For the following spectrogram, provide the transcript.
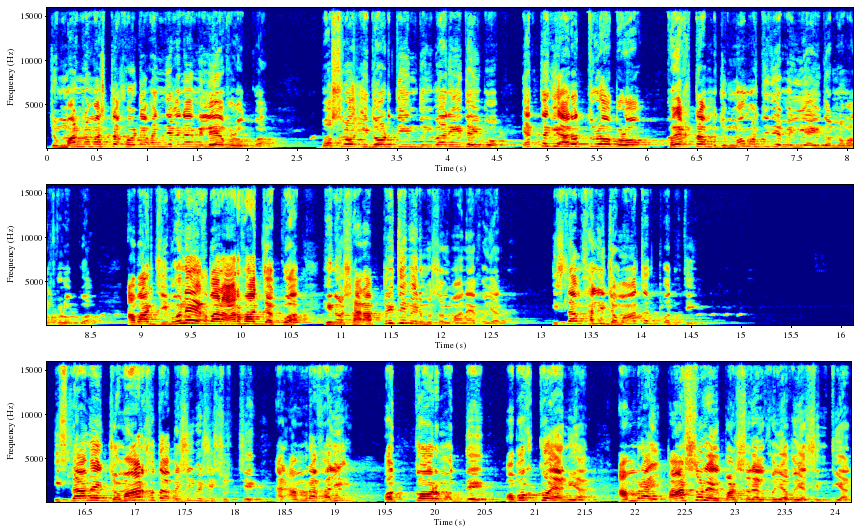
জুম্মার নমাজটা কয়টা ভাঞ্জেখানায় মিলাইয়া পড়ক কোয়া বছর ঈদর দিন দুইবার ঈদ আইব এর থেকে আরও তুলা, বড় কয়েকটা জুম্মা মসজিদে মিলিয়া ঈদর নমাজ পড়ক কোয়া আবার জীবনে একবার আর যাক কোয়া হিন সারা পৃথিবীর মুসলমান এক হইয়ার ইসলাম খালি জমাতের পন্থী। ইসলামে জমার কথা বেশি বেশি শুচ্ছে আর আমরা খালি ঐক্যর মধ্যে অবক্ষয় আনিয়া, আমরা পার্সোনাল পার্সোনাল হইয়া হইয়া চিন্তিয়ার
